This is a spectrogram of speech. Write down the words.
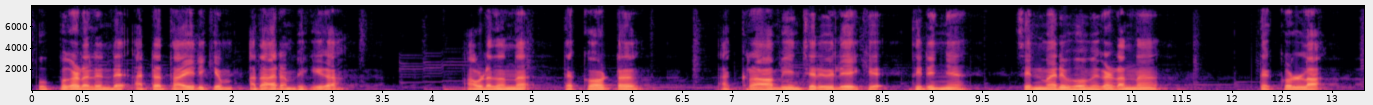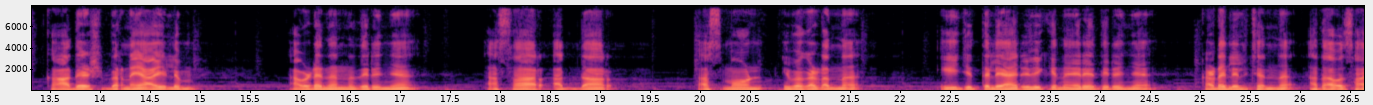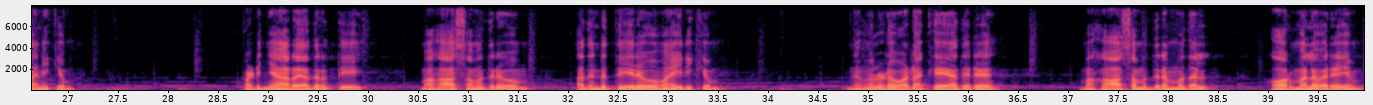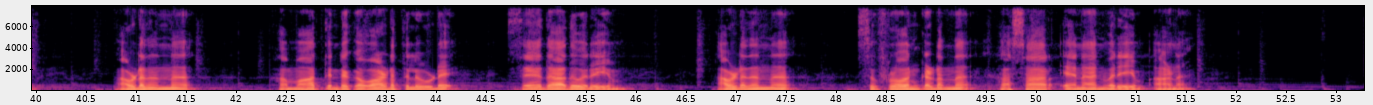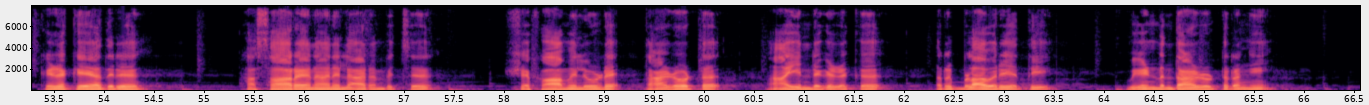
ഉപ്പുകടലിന്റെ അറ്റത്തായിരിക്കും അതാരംഭിക്കുക. അവിടെ നിന്ന് തെക്കോട്ട് അക്രാബീൻ ചെരുവിലേക്ക് തിരിഞ്ഞ് സിൻമരുഭൂമി കടന്ന് തെക്കുള്ള കാദേശ് ബർണയായിലും അവിടെ നിന്ന് തിരിഞ്ഞ് അസാർ അദ്ദാർ അസ്മോൺ ഇവ കടന്ന് ഈജിപ്തിലെ അരുവിക്ക് നേരെ തിരിഞ്ഞ് കടലിൽ ചെന്ന് അത് അവസാനിക്കും. പടിഞ്ഞാറ് അതിർത്തി മഹാസമുദ്രവും അതിന്റെ തീരവുമായിരിക്കും. നിങ്ങളുടെ വടക്കേ അതിര് മഹാസമുദ്രം മുതൽ ഹോർമല വരെയും അവിടെ നിന്ന് ഹമാത്തിന്റെ കവാടത്തിലൂടെ സേതാദ് വരെയും അവിടെ നിന്ന് സുഫ്രോൻ കടന്ന് ഹസാർ ഏനാൻ വരെയും ആണ്. കിഴക്കേ അതിര് ഹസാർ ഏനാനിൽ ആരംഭിച്ച് ഷെഫാമിലൂടെ താഴോട്ട് ആയിന്റെ കിഴക്ക് റിബ്ള വരെ എത്തി. വീണ്ടും താഴോട്ടിറങ്ങി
